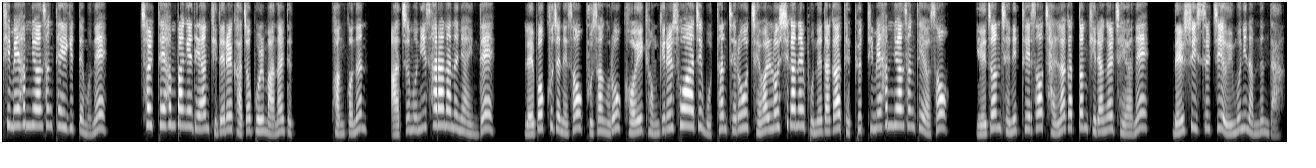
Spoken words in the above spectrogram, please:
팀에 합류한 상태이기 때문에 철퇴 한 방에 대한 기대를 가져볼 만할 듯. 관건은 아즈문이 살아나느냐인데 레버쿠젠에서 부상으로 거의 경기를 소화하지 못한 채로 재활로 시간을 보내다가 대표팀에 합류한 상태여서 예전 제니트에서 잘 나갔던 기량을 재현해 낼 수 있을지 의문이 남는다.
